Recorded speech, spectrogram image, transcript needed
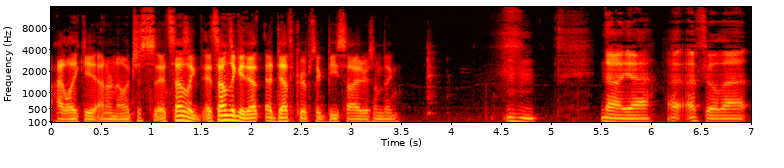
I like it. I don't know. It just it sounds like it sounds like a, De- a Death Grips like B side or something. Mm-hmm. No, yeah, I, I feel that.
